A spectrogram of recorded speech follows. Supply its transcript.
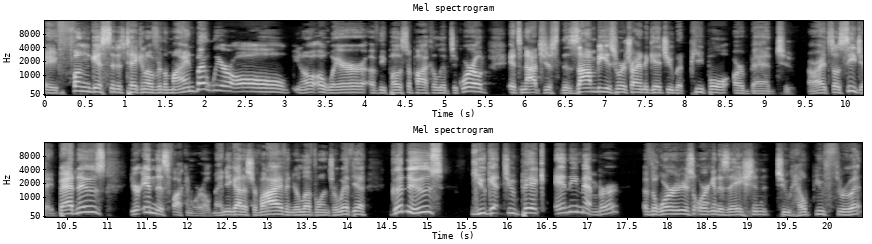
a fungus that has taken over the mind, but we are all, you know, aware of the post-apocalyptic world. It's not just the zombies who are trying to get you, but people are bad too. All right. So CJ, bad news, you're in this fucking world, man. You got to survive and your loved ones are with you. Good news, you get to pick any member of the Warriors organization to help you through it.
